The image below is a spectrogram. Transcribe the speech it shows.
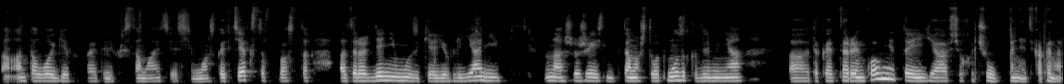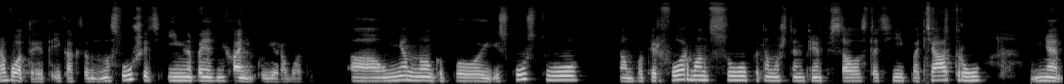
а, антология какая-то или хрестоматия, если можно сказать, текстов просто о зарождении музыки, о ее влиянии на нашу жизнь. Потому что вот музыка для меня такая терра инкогнита, и я все хочу понять, как она работает, и как-то наслушать, и именно понять механику ее работы. А, у меня много по искусству, там, по перформансу, потому что я, например, писала статьи по театру. У меня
